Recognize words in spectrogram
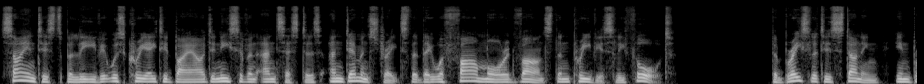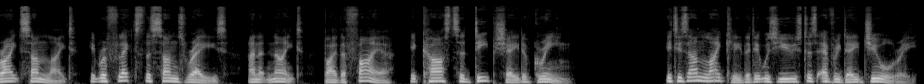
Scientists believe it was created by our Denisovan ancestors and demonstrates that they were far more advanced than previously thought. The bracelet is stunning, in bright sunlight, it reflects the sun's rays, and at night, by the fire, it casts a deep shade of green. It is unlikely that it was used as everyday jewelry.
